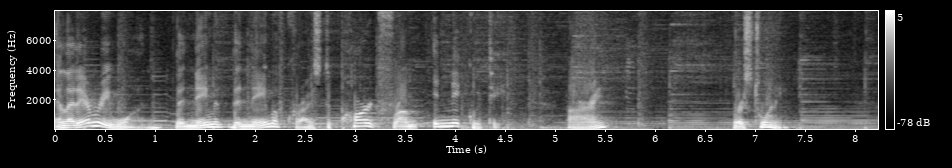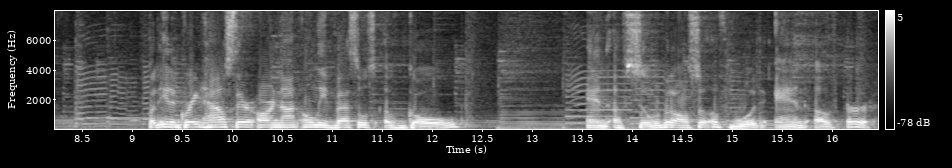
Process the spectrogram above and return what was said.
And let everyone that nameth the name of Christ depart from iniquity. All right. Verse 20. But in a great house there are not only vessels of gold and of silver, but also of wood and of earth,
